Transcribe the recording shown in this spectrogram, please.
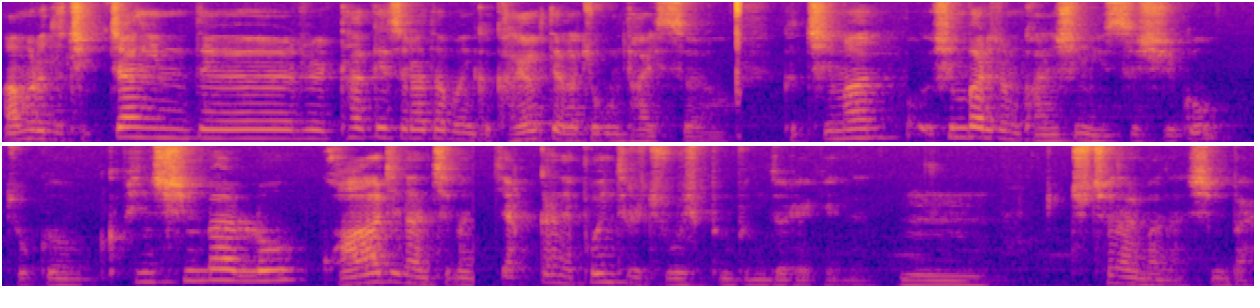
아무래도 직장인들을 타겟을 하다 보니까 가격대가 조금 다 있어요. 그렇지만 신발에 좀 관심이 있으시고 조금 핀 신발로 과하진 않지만 약간의 포인트를 주고 싶은 분들에게는 음. 추천할 만한 신발.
